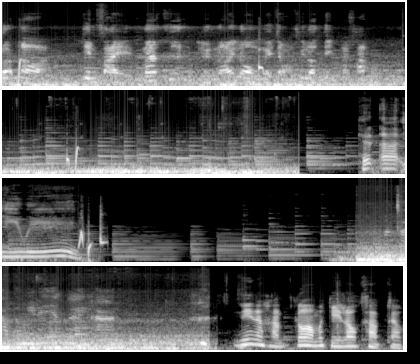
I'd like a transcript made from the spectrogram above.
รถเราอะ กินไฟมากขึ้นหรือน้อยลงในจังหวะที่รถติดนะครับ HREV มาจอดตรงนี้ได้ยังไงคะ นี่นะครับก็เมื่อกี้เราขับจาก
